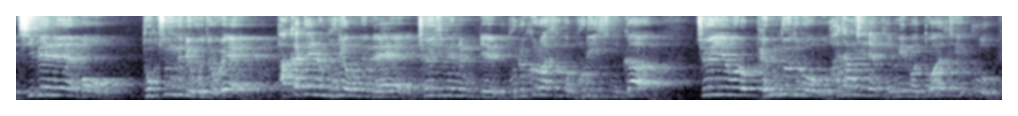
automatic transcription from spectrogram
집에는 뭐 독충들이 오죠. 왜? 바깥에는 물이 없는데 저희 집에는 이제 물을 끌어왔으니까 물이 있으니까 저희 집으로 뱀도 들어오고 화장실에 뱀이 뭐 또할수 있고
